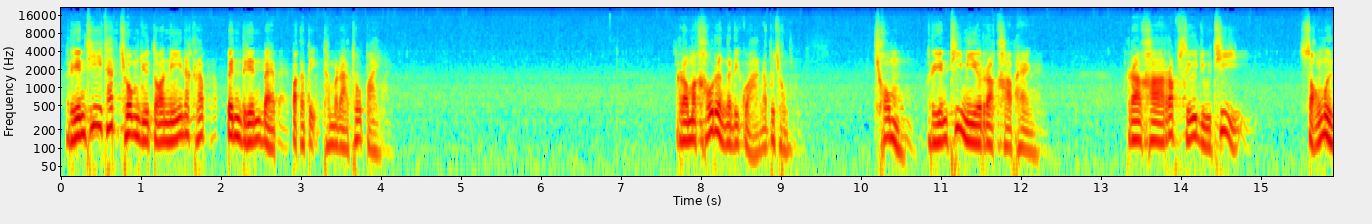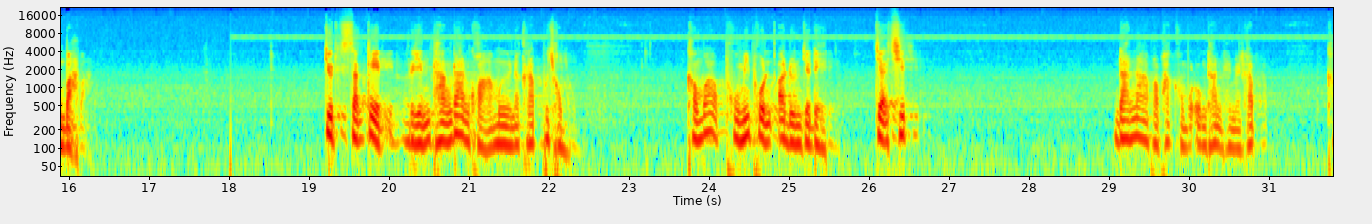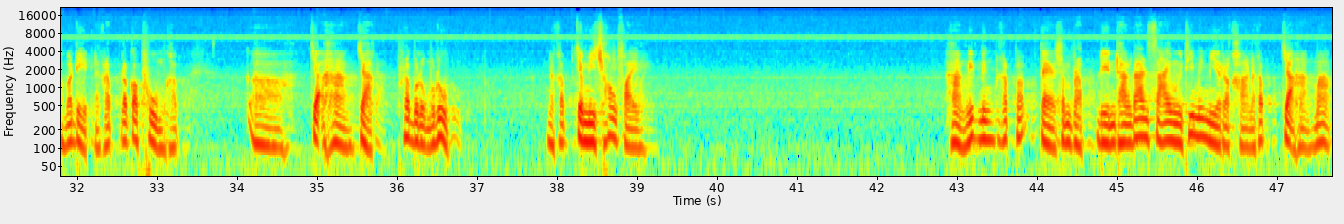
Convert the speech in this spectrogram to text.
เหรียญที่ท่านชมอยู่ตอนนี้นะครับ เป็นเหรียญแบบปกติธรรมดาทั่วไป เรามาเข้าเรื่องกันดีกว่านะผู้ชม ชมเหรียญที่มีราคาแพง ราคารับซื้ออยู่ที่ 20,000 บาท จุดสังเกตเหรียญทางด้านขวามือนะครับ ผู้ชมคำว่าภูมิพลอดุลยเดชจะชิด ด้านหน้าพระพักของพระองค์ท่านเห็นไหมครับคำว่าเดชนะครับ แล้วก็ภูมิครับจะห่างจากพระบรมรูป นะครับ จะมีช่องไฟ ห่างนิดนึงครับ แต่สำหรับเหรียญทางด้านซ้ายมือที่ไม่มีราคานะครับ จะห่างมาก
